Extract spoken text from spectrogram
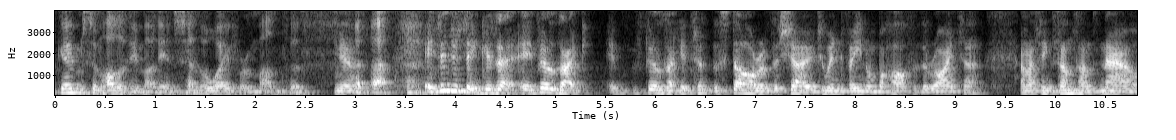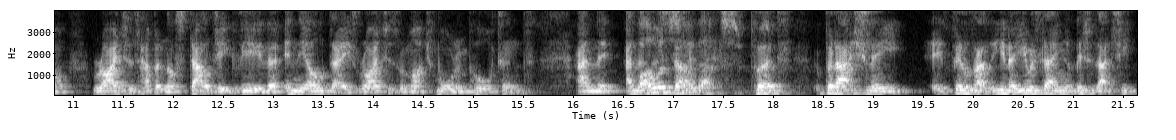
gave him some holiday money and sent them away for a month. And Yeah, it's interesting because uh, it feels like it feels like it took the star of the show to intervene on behalf of the writer, and I think sometimes now writers have a nostalgic view that in the old days writers were much more important, and the, and well, I that wouldn't star- say that's but but actually it feels like you know you were saying that this is actually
